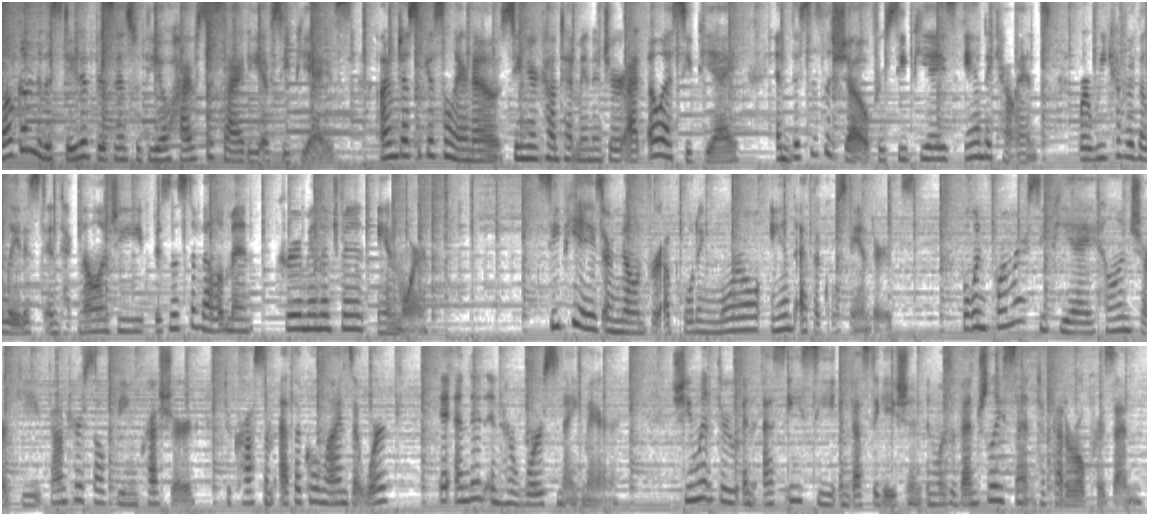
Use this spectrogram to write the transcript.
Welcome to the State of Business with the Ohio Society of CPAs. I'm Jessica Salerno, Senior Content Manager at OSCPA, and this is the show for CPAs and accountants where we cover the latest in technology, business development, career management, and more. CPAs are known for upholding moral and ethical standards. But when former CPA Helen Sharkey found herself being pressured to cross some ethical lines at work, it ended in her worst nightmare she went through an SEC investigation and was eventually sent to federal prison.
